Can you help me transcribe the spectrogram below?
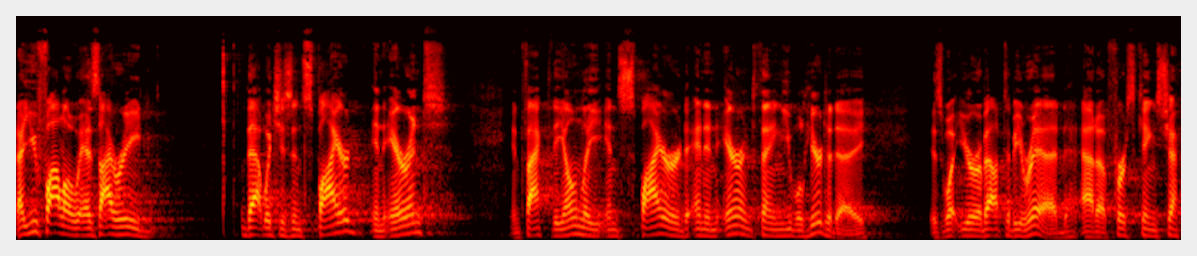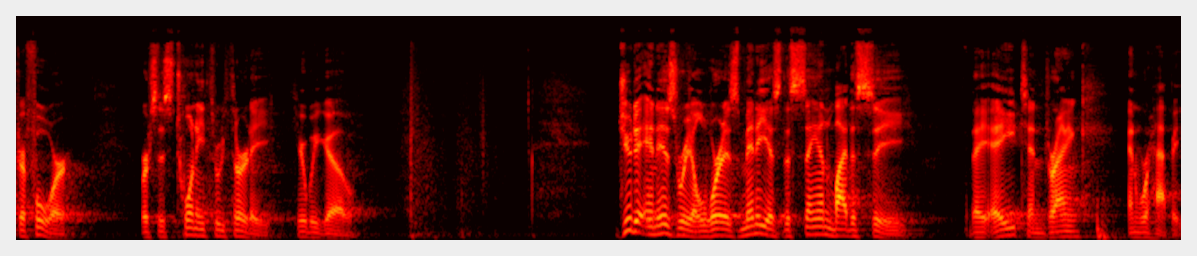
Now, you follow as I read that which is inspired, and inerrant. In fact, the only inspired and inerrant thing you will hear today is what you're about to be read out of 1 Kings chapter 4, verses 20 through 30. Here we go. Judah and Israel were as many as the sand by the sea. They ate and drank and were happy.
